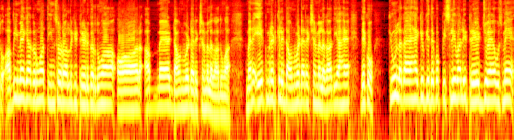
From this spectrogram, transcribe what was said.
तो अभी मैं क्या करूँगा, तीन सौ डॉलर की ट्रेड कर दूँगा और अब मैं डाउनवर्ड डायरेक्शन में लगा दूँगा। मैंने एक मिनट के लिए डाउनवर्ड डायरेक्शन में लगा दिया है। देखो क्यों लगाया है? क्योंकि देखो, पिछली वाली ट्रेड जो है, उसमें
